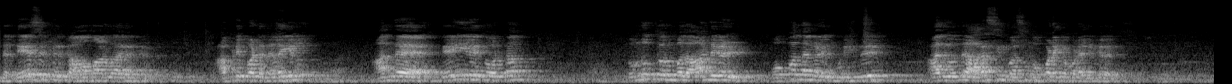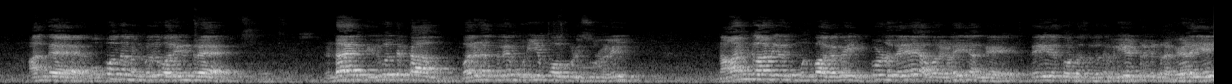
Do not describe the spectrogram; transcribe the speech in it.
இந்த தேசத்திற்கு அவமானதாக இருக்கிறது அப்படிப்பட்ட நிலையில் அந்த தேயிலை தோட்டம் தொண்ணூத்தி ஒன்பது ஆண்டுகள் ஒப்பந்தங்களை முடிந்து அது வந்து அரசின் வசம் ஒப்படைக்கப்பட இருக்கிறது. அந்த ஒப்பந்தம் என்பது வருகின்ற இரண்டாயிரத்தி இருபத்தி எட்டாம் வருடத்திலே முடிய போகக்கூடிய சூழலில் நான்கு ஆண்டுகளுக்கு முன்பாகவே இப்பொழுதே அவர்களை அங்கே தேயிலை தோட்டத்திலிருந்து வெளியேற்றுகின்ற வேலையை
